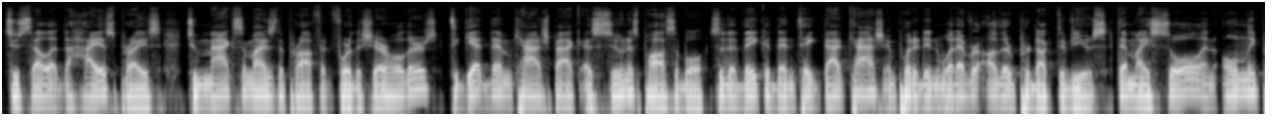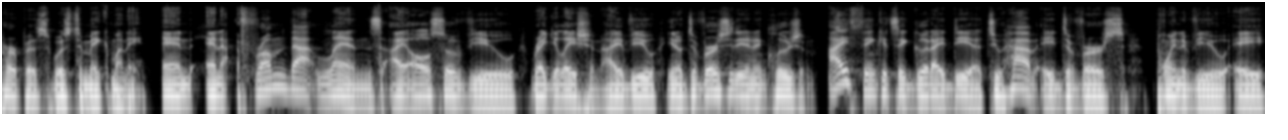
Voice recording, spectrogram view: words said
to sell at the highest price to maximize the profit for the shareholders to get them cash back as soon as possible so that they could then take that cash and put it in whatever other productive use that my sole and only purpose was to make money and and from that lens i also view regulation. I view you know diversity and inclusion. I think it's a good idea to have a diverse point of view a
